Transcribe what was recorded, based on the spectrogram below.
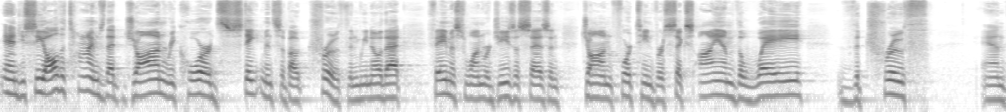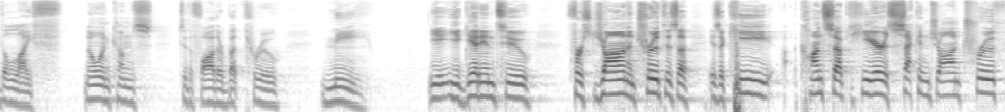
and you see all the times that John records statements about truth. And we know that famous one where Jesus says in John 14, verse 6, I am the way, the truth, and the life. No one comes to the Father but through me. You, you get into First John, and truth is a, is a key concept here. Second John, truth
